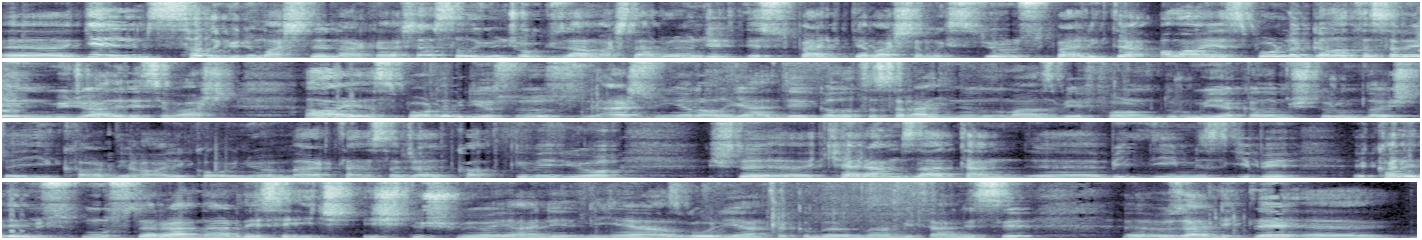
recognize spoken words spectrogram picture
Ee, gelelim Salı günü maçlarına arkadaşlar. Salı günü çok güzel maçlar var. Öncelikle Süper Lig'de başlamak istiyorum. Süper Lig'de Alanya Spor'la Galatasaray'ın mücadelesi var. Alanya Spor'da biliyorsunuz Ersun Yanal geldi. Galatasaray inanılmaz bir form durumu yakalamış durumda. İşte Icardi harika oynuyor. Mertens acayip katkı veriyor. İşte e, Kerem zaten e, bildiğimiz gibi e, kalede Mus- Muslera neredeyse iç iş düşmüyor. Yani ligin en az gol yiyen takımlarından bir tanesi. Özellikle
